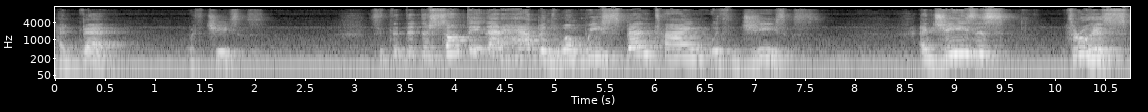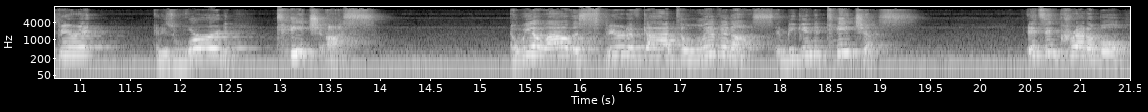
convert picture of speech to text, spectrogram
had been with Jesus. See, there's something that happens when we spend time with Jesus. And Jesus, through his Spirit and his Word, teach us and we allow the Spirit of God to live in us and begin to teach us. It's incredible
